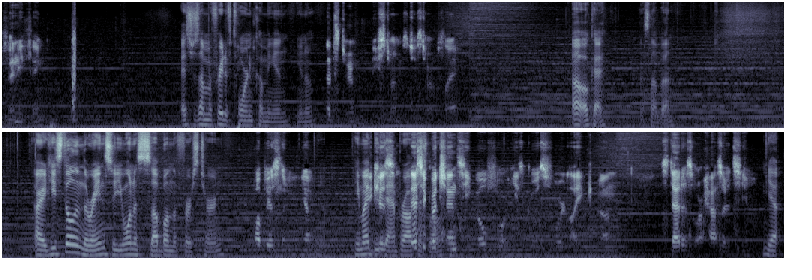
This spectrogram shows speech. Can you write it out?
if anything. It's just I'm afraid of Torn coming in, you know? That's true. These storms just our play. Oh, okay. That's not bad. Alright, he's still in the rain, so you want to sub on the first turn. Obviously, yeah. He might be because Damp Rock there's a good well. chance he go for he goes for like um status or hazards here. Yep,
